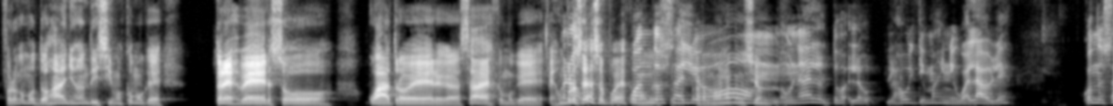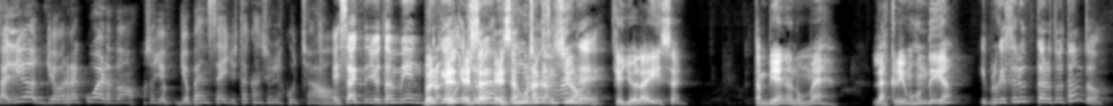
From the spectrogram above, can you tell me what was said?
fueron como dos años donde hicimos como que tres versos, cuatro vergas, ¿sabes? Como que es un Bueno, proceso, pues. como que Cuando salió una canción. mm, una de las- la- las últimas, Inigualable, cuando salió, yo recuerdo, o sea, yo, yo pensé, yo esta canción la he escuchado. Exacto, yo también. Bueno, porque e- esa, esa es una veces canción antes. que yo la hice también en un mes. La escribimos un día. ¿Y por qué se lo tardó tanto?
